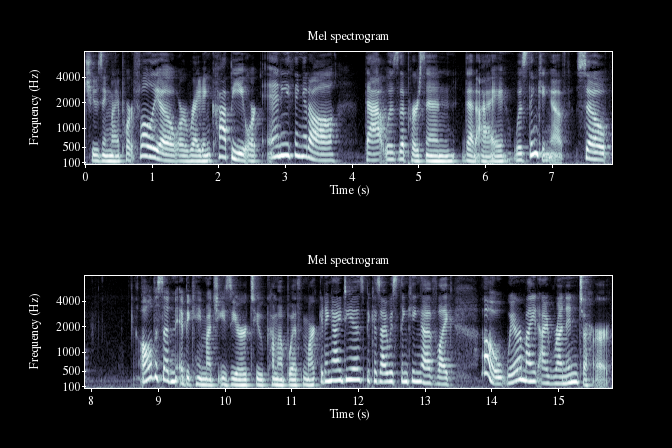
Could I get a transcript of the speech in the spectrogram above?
choosing my portfolio or writing copy or anything at all that was the person that i was thinking of so all of a sudden it became much easier to come up with marketing ideas because I was thinking of like, oh, where might I run into her?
